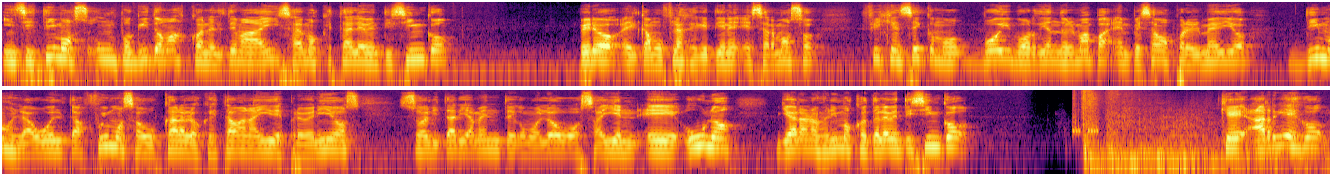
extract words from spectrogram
Insistimos un poquito más con el tema de ahí. Sabemos que está el E25. Pero el camuflaje que tiene es hermoso. Fíjense cómo voy bordeando el mapa. Empezamos por el medio. Dimos la vuelta. Fuimos a buscar a los que estaban ahí desprevenidos. Solitariamente como lobos ahí en E1. Y ahora nos venimos contra el E25 que arriesgo,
